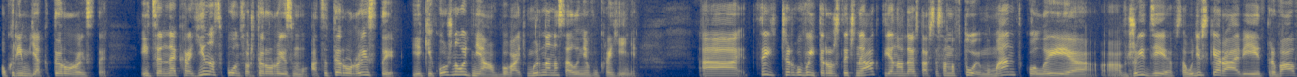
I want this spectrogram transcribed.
окрім як терористи. І це не країна-спонсор тероризму, а це терористи, які кожного дня вбивають мирне населення в Україні. Цей черговий терористичний акт, я нагадаю, стався саме в той момент, коли е, в Джиді, в Саудівській Аравії, тривав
